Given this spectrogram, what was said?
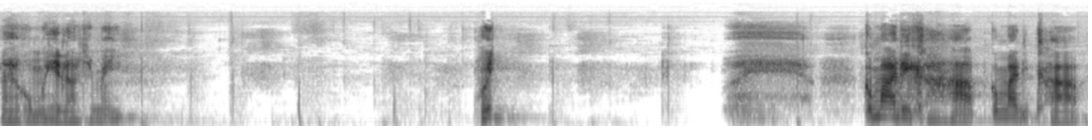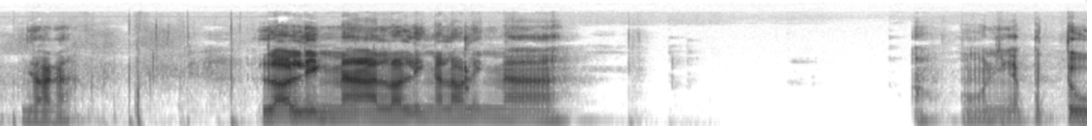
นายคงไม่เห็นเราใช่ไหมเฮ้ยเว้ยก็มาดิครับ ก็มาดิครับอย่านะล้อลิงนาล้อลิงนะล้อลิงนาอ๋ออ๋อนี่ไงประตู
